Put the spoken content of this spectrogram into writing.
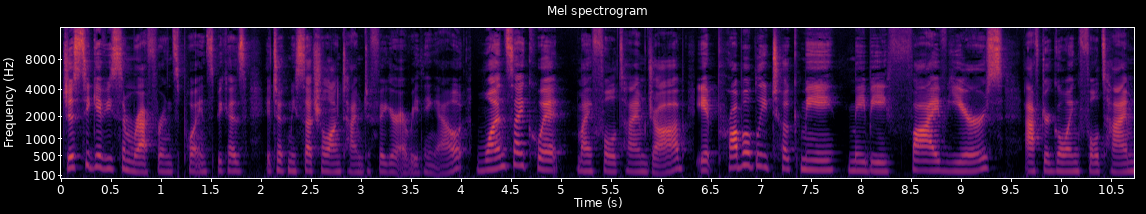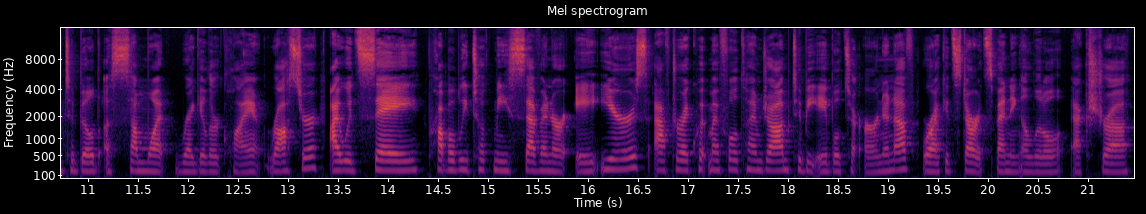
Just to give you some reference points, because it took me such a long time to figure everything out. Once I quit my full time job, it probably took me maybe five years after going full time to build a somewhat regular client roster. I would say probably took me seven or eight years after I quit my full time job to be able to earn enough where I could start spending a little extra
